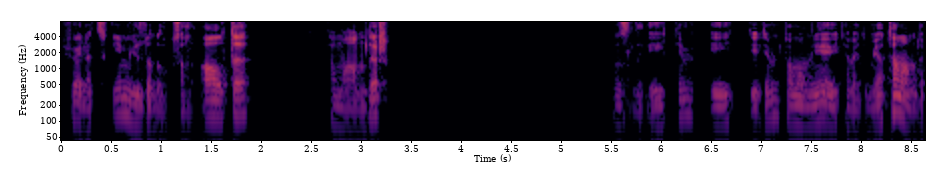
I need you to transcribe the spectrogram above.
Şöyle tıkayım %96. Tamamdır. Hızlı eğitim, eğit dedim. Tamam niye eğitemedim ya tamamdır.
